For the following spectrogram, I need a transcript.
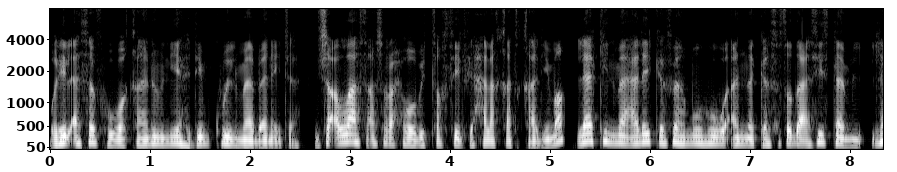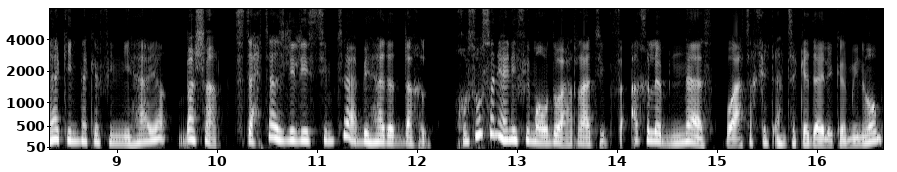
وللأسف هو قانون يهدم كل ما بنيته. إن شاء الله سأشرحه بالتفصيل في حلقات قادمة. لكن ما عليك فهمه هو أنك ستضع system لكنك في النهاية بشر. ستحتاج للاستمتاع بهذا الدخل. خصوصا يعني في موضوع الراتب فأغلب الناس وأعتقد أنت كذلك منهم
